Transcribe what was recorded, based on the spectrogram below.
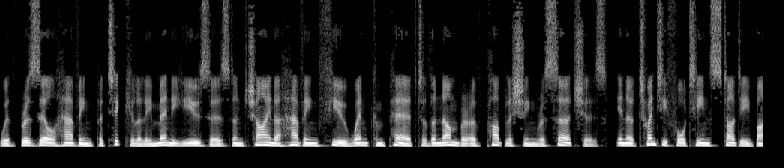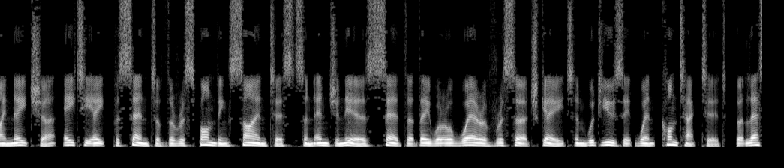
with Brazil having particularly many users and China having few when compared to the number of publishing researchers. In a 2014 study by Nature, 88% of the responding scientists scientists and engineers said that they were aware of ResearchGate and would use it when contacted, but less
